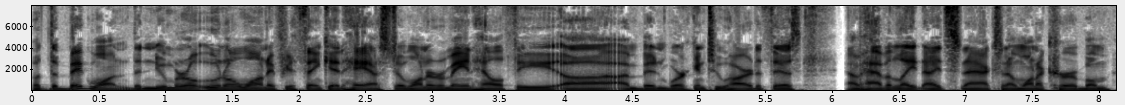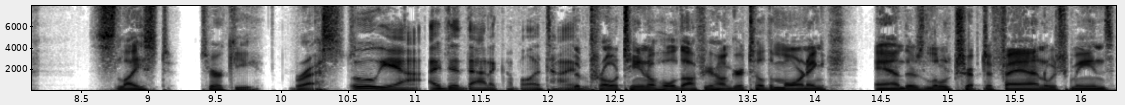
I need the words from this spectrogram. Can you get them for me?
But the big one, the numero uno one, if you're thinking, hey, I still want to remain healthy, uh, I've been working too hard at this, I'm having late night snacks, and I want to curb them, sliced turkey breast. Oh yeah, I did that a couple of times. The protein will hold off your hunger till the morning, and there's a little tryptophan, which means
